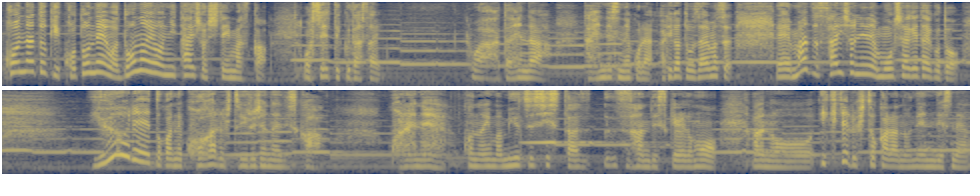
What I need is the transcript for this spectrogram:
こんな時ことねはどのように対処していますか？教えてください。わあ大変だ。大変ですねこれ。ありがとうございます、えー、まず最初にね申し上げたいこと。幽霊とかね怖がる人いるじゃないですか。これねこの今ミューズシスターズさんですけれどもあの生きてる人からの念ですね。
